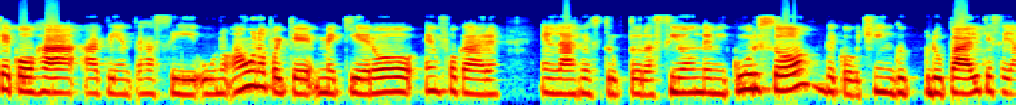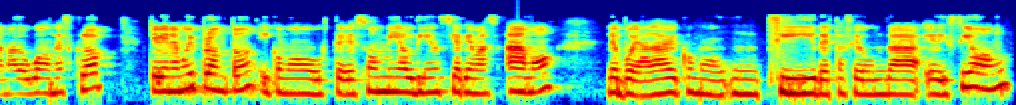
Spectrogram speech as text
que coja a clientes así uno a uno porque me quiero enfocar en la reestructuración de mi curso de coaching grupal que se llama The Wellness Club que viene muy pronto y como ustedes son mi audiencia que más amo, les voy a dar como un chi de esta segunda edición.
